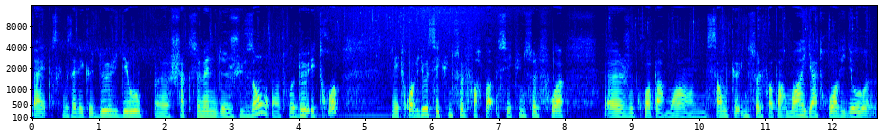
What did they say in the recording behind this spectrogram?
Parce que vous avez que deux vidéos euh, chaque semaine de Jusant, entre deux et trois. Mais trois vidéos, c'est qu'une seule fois c'est qu'une seule fois, euh, je crois, par mois. hein. Il me semble qu'une seule fois par mois, il y a trois vidéos. euh.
